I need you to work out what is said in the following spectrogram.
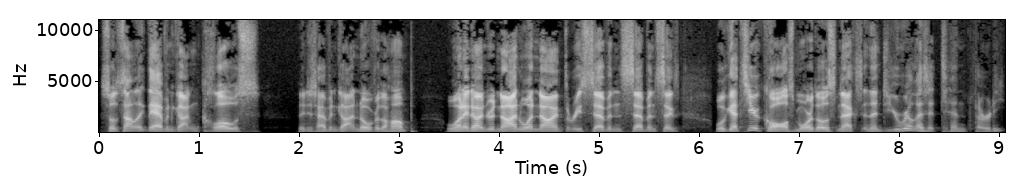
So it's not like they haven't gotten close; they just haven't gotten over the hump. 1-800-919-3776. We'll get to your calls. More of those next. And then, do you realize at 10:30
